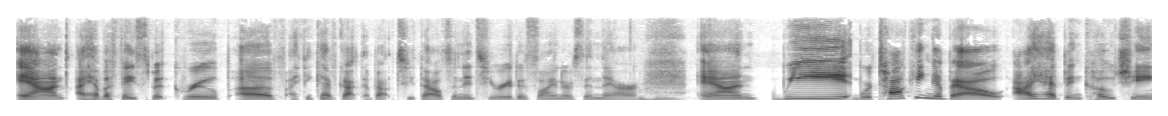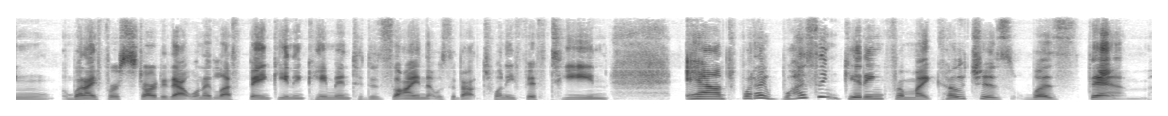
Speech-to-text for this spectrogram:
And I have a Facebook group of, I think I've got about 2,000 interior designers in there. Mm-hmm. And we were talking about, I had been coaching when I first started out, when I left banking and came into design. That was about 2015. And what I wasn't getting from my coaches was them.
